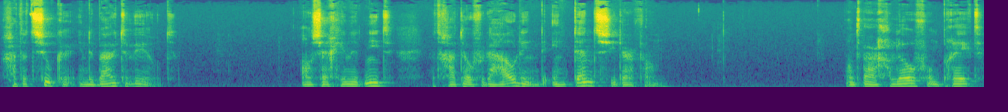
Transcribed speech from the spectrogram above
gaat het zoeken in de buitenwereld. Al zeg je het niet, het gaat over de houding, de intentie daarvan. Want waar geloof ontbreekt,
